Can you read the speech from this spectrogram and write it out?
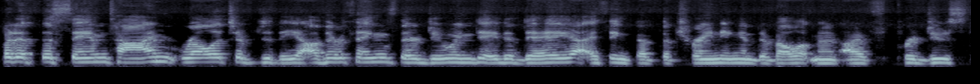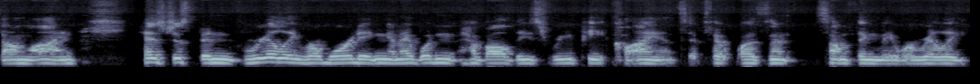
But at the same time, relative to the other things they're doing day to day, I think that the training and development I've produced online has just been really rewarding. And I wouldn't have all these repeat clients if it wasn't something they were really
